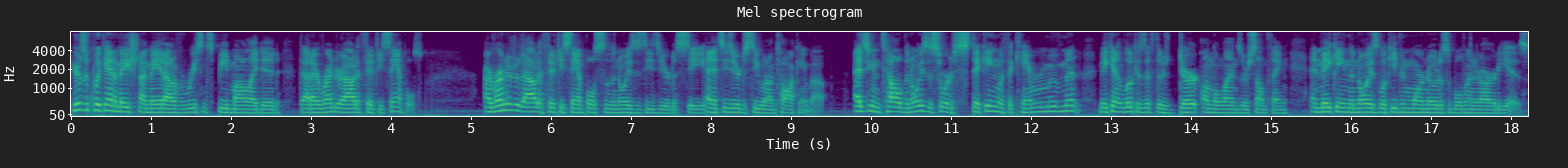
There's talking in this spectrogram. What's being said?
Here's a quick animation I made out of a recent speed model I did that I rendered out at 50 samples. I rendered it out at 50 samples so the noise is easier to see, and it's easier to see what I'm talking about. As you can tell, the noise is sort of sticking with the camera movement, making it look as if there's dirt on the lens or something, and making the noise look even more noticeable than it already is.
